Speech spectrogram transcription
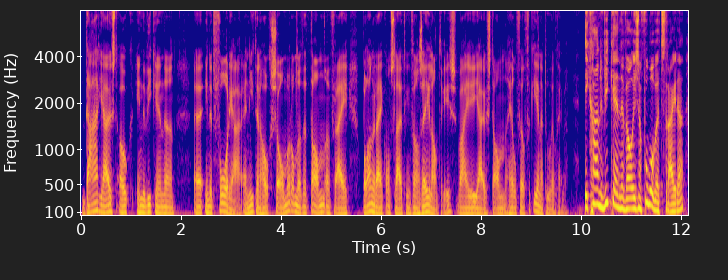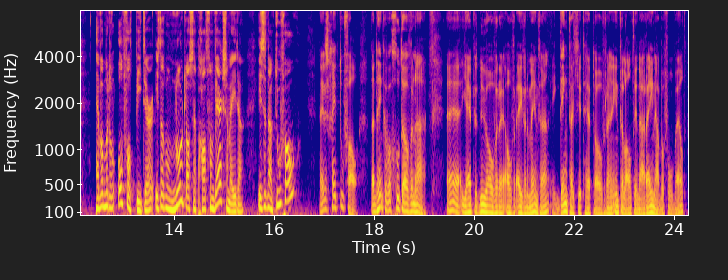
daar juist ook in de weekenden uh, in het voorjaar en niet in hoogzomer, omdat het dan een vrij belangrijke ontsluiting van Zeeland is, waar je juist dan heel veel verkeer naartoe wilt hebben. Ik ga in de weekenden wel eens naar voetbalwedstrijden. En wat me dan opvalt, Pieter, is dat ik nog nooit last heb gehad van werkzaamheden. Is dat nou toeval? Nee, dat is geen toeval. Daar denken we goed over na. Uh, jij hebt het nu over, eh, over evenementen. Ik denk dat je het hebt over een interland in de arena bijvoorbeeld.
